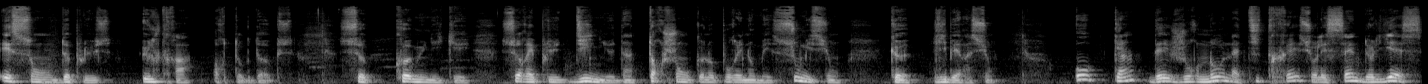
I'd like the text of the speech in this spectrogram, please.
et sont, de plus, ultra Ce communiqué serait plus digne d'un torchon que l'on pourrait nommer soumission que libération. Aucun des journaux n'a titré sur les scènes de liesse,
